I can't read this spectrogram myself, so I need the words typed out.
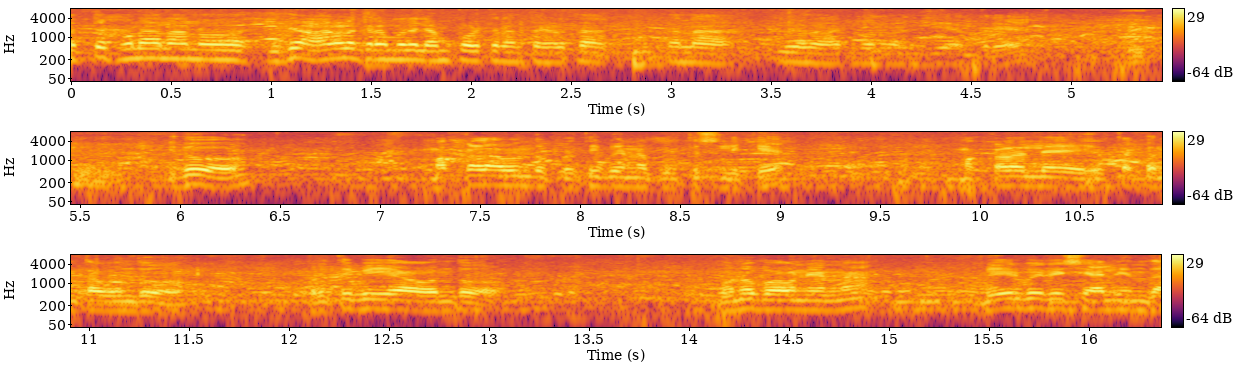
ಮತ್ತೆ ಪುನಃ ನಾನು ಇದೇ ಆರಳ ಗ್ರಾಮದಲ್ಲಿ ಹಮ್ಮಿಕೊಳ್ತೇನೆ ಅಂತ ಹೇಳ್ತಾ ನನ್ನ ಒಂದು ಆತ್ಮೀಯ ಅಂದರೆ, ಇದು ಮಕ್ಕಳ ಒಂದು ಪ್ರತಿಭೆಯನ್ನು ಗುರುತಿಸಲಿಕ್ಕೆ ಮಕ್ಕಳಲ್ಲೇ ಇರ್ತಕ್ಕಂಥ ಒಂದು ಪ್ರತಿಭೆಯ ಒಂದು ಮನೋಭಾವನೆಯನ್ನು ಬೇರೆ ಬೇರೆ ಶಾಲೆಯಿಂದ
